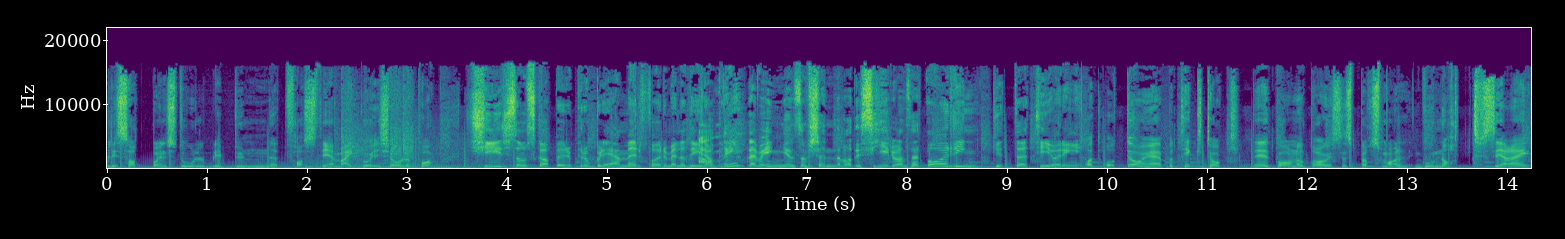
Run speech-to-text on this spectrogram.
bli satt på en stol, bli bundet fast i en vegg og ikke holde på. Kyr som skaper problemer for Melodi Grand Prix. Det er jo ingen som skjønner hva de sier uansett. Og rynkete tiåringer. At åtteåringer er på TikTok, det er et barneoppdragelsesspørsmål. God natt, sier jeg.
